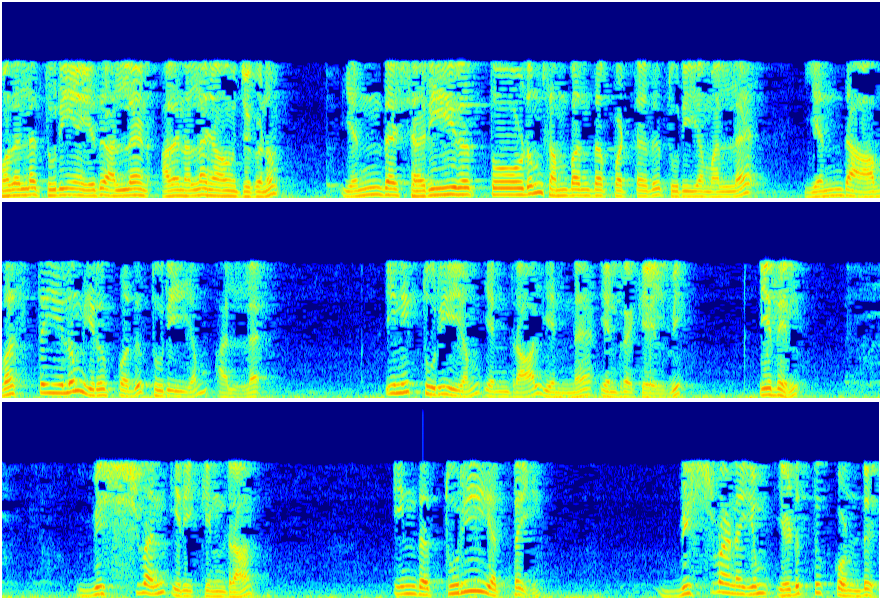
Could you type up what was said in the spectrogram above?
முதல்ல துரியம் எது அல்ல? அதை நல்லா ஞாபகம் வச்சுக்கணும். எந்த சரீரத்தோடும் சம்பந்தப்பட்டது துரியம் அல்ல. எந்த அவஸ்தையிலும் இருப்பது துரியம் அல்ல. இனி துரியம் என்றால் என்ன என்ற கேள்வி. இதில் விஸ்வன் இருக்கின்றான். இந்த துரியத்தை விஸ்வனையும் எடுத்துக்கொண்டு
